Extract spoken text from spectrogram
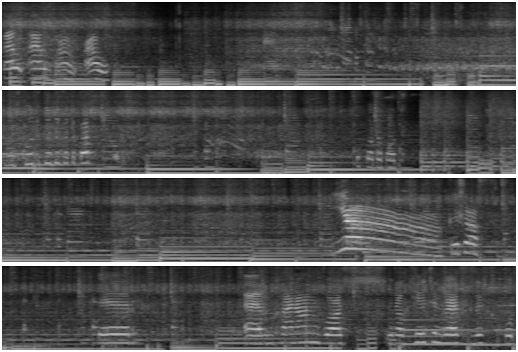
Au, au, au, au. Goed, goed, goed, goed. Goed, goed, goed. oh Gott. Ja, geschafft. Der ähm, keine Ahnung was, Raketenwerfer ist kaputt.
